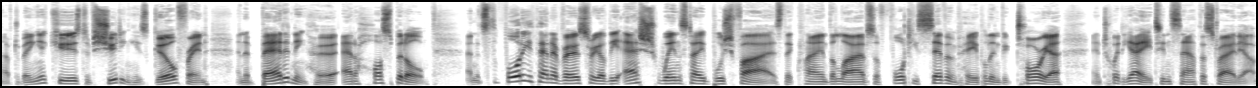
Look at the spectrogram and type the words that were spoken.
after being accused of shooting his girlfriend and abandoning her at a hospital. And it's the 40th anniversary of the Ash Wednesday bushfires that claimed the lives of 47 people in Victoria and 28 in South Australia.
